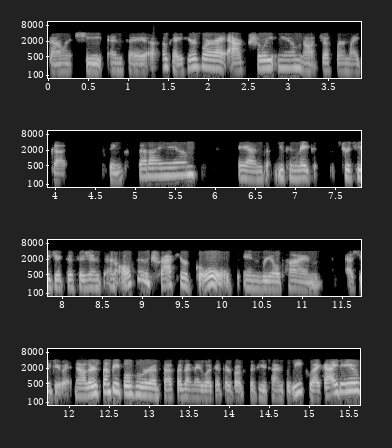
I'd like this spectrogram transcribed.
balance sheet, and say, okay, here's where I actually am, not just where my gut thinks that I am and you can make strategic decisions and also track your goals in real time as you do it. Now, there's some people who are obsessive and they look at their books a few times a week, like I do,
